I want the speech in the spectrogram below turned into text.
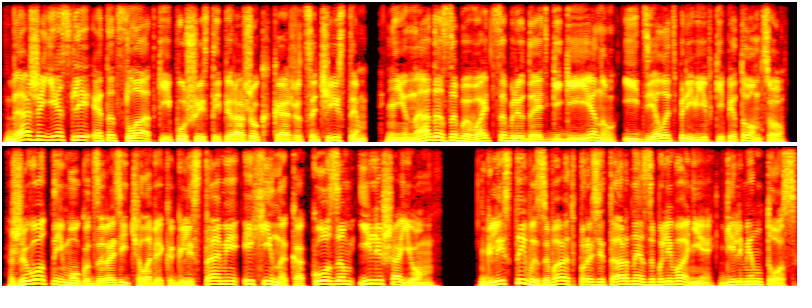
Даже если этот сладкий пушистый пирожок кажется чистым, не надо забывать соблюдать гигиену и делать прививки питомцу. Животные могут заразить человека глистами, эхинококозом или шаем. Глисты вызывают паразитарное заболевание – гельминтоз.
